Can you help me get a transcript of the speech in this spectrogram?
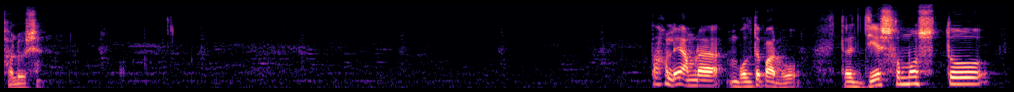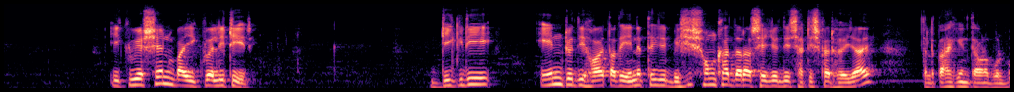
solution তাহলে আমরা বলতে পারব, তাহলে যে সমস্ত ইকুয়েশন বা ইকুয়ালিটির ডিগ্রি এন যদি হয় তাতে এনের থেকে যদি বেশি সংখ্যার দ্বারা সে যদি স্যাটিসফাইড হয়ে যায়, তাহলে তাকে কিন্তু আমরা বলব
